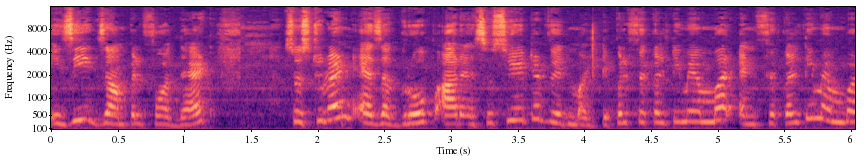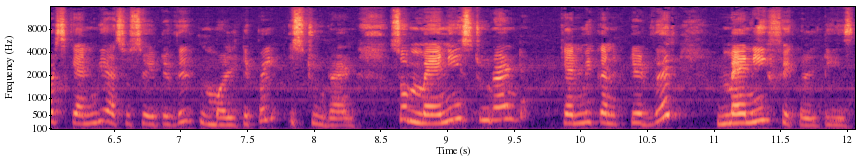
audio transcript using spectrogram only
easy example for that. So student as a group are associated with multiple faculty member and faculty members can be associated with multiple student. So many student can be connected with many faculties.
